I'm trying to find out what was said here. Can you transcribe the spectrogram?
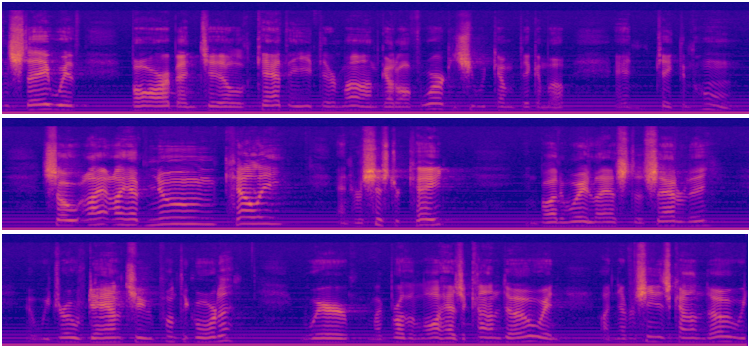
and stay with Barb until Kathy, their mom, got off work, and she would come pick them up and take them home. So I, I have known Kelly and her sister Kate. And by the way, last uh, Saturday, drove down to Punta Gorda, where my brother-in-law has a condo, and I'd never seen his condo. We,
